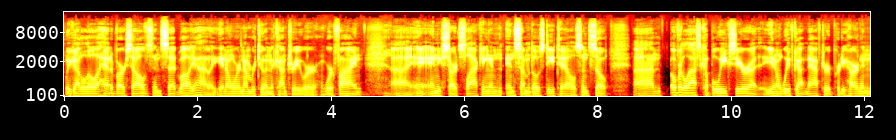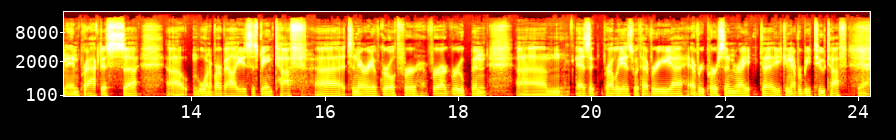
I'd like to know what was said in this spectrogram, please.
we got a little ahead of ourselves and said, well, yeah, you know, we're number two in the country. We're we're fine. Uh, and, and you start slacking in, in some of those details. And so um, over the last couple weeks here, uh, you know, we've gotten after it pretty hard in, in practice. Uh, uh, one of our values is being tough. Uh, it's an area of growth for for our group and. Um, as it probably is with every uh, every person, right? Uh, you can never be too tough. Yeah.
